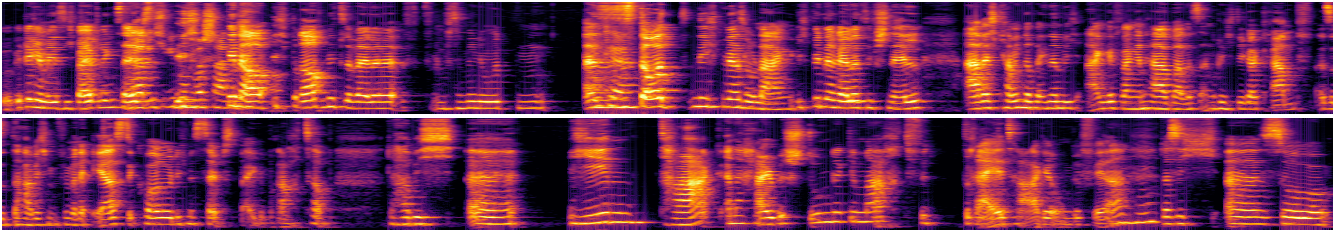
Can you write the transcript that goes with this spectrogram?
regelmäßig beibringe selbst. Ja, durch Übung ich, wahrscheinlich. Genau, ich brauche mittlerweile 15 Minuten. Also okay. es dauert nicht mehr so lang. Ich bin da relativ schnell. Aber ich kann mich noch erinnern, wie ich angefangen habe, war das ein richtiger Krampf. Also da habe ich für meine erste Choreo, die ich mir selbst beigebracht habe, da habe ich äh, jeden Tag eine halbe Stunde gemacht für drei Tage ungefähr, mhm. dass ich äh, so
